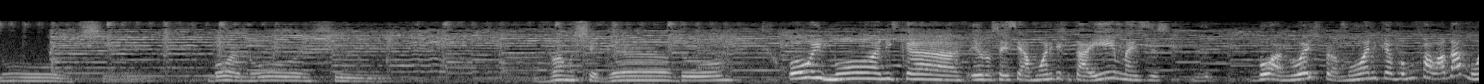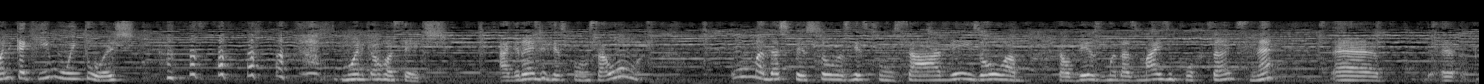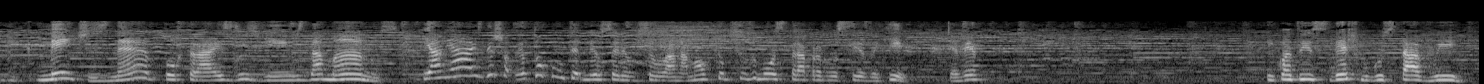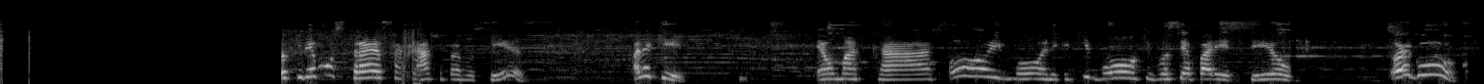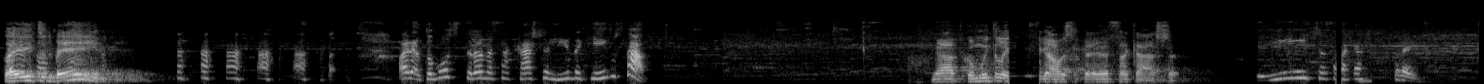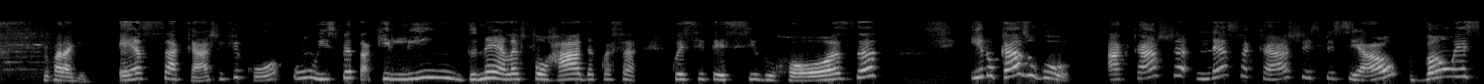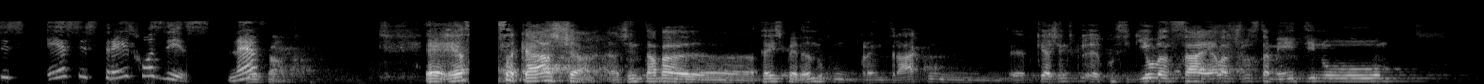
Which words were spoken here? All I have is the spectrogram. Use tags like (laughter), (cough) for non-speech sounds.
noite. Boa noite. Vamos chegando. Oi, Mônica. Eu não sei se é a Mônica que está aí, mas boa noite para Mônica. Vamos falar da Mônica aqui muito hoje. (laughs) Mônica Rossetti, a grande responsável, uma, uma das pessoas responsáveis, ou a, talvez uma das mais importantes, né? É, mentes, né, por trás dos vinhos da Manos. E aliás, deixa eu tô com o meu celular na mão porque eu preciso mostrar para vocês aqui. Quer ver? Enquanto isso, deixa o Gustavo ir. Eu queria mostrar essa caixa para vocês. Olha aqui. É uma caixa. Oi, Mônica, que bom que você apareceu. Oi, Gu! E aí, tudo bem? (laughs) Olha, eu tô mostrando essa caixa linda aqui, hein, Gustavo? Ah, ficou muito legal essa, essa caixa. Gente, essa caixa. Peraí. Deixa eu parar aqui. Essa caixa ficou um espetáculo. Que lindo, né? Ela é forrada com, essa, com esse tecido rosa. E no caso, Gu, a caixa, nessa caixa especial, vão esses, esses três rosés, né? Exato. É, essa caixa, a gente estava uh, até esperando para entrar com. É, porque a gente eh, conseguiu lançar ela justamente no,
